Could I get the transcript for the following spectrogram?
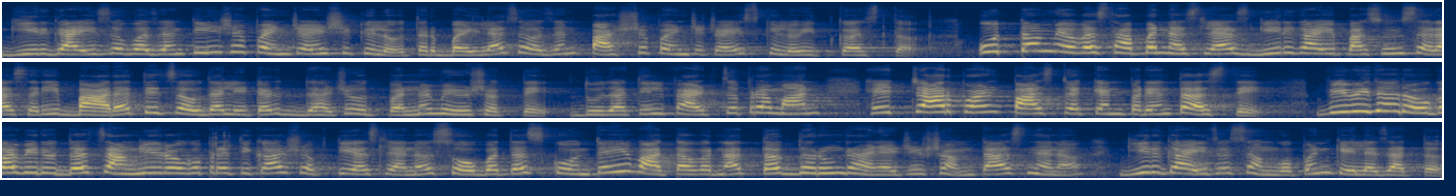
गिर गाईचं वजन तीनशे पंच्याऐंशी किलो तर बैलाचं वजन पाचशे पंचेचाळीस किलो इतकं असतं. उत्तम व्यवस्थापन असल्यास गिर गाईपासून सरासरी बारा ते चौदा लिटर दुधाचे उत्पन्न मिळू शकते. दुधातील फॅटचं प्रमाण हे चार पॉईंट पाच टक्क्यांपर्यंत असते. विविध रोगाविरुद्ध चांगली रोगप्रतिकार शक्ती असल्यानं सोबतच कोणत्याही वातावरणात तग धरून राहण्याची क्षमता असल्यानं गिर गाईचं संगोपन केलं जातं.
